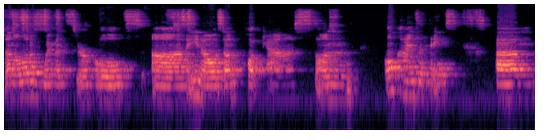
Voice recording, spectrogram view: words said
done a lot of women's circles, uh, you know, done podcasts, on all kinds of things. Um,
